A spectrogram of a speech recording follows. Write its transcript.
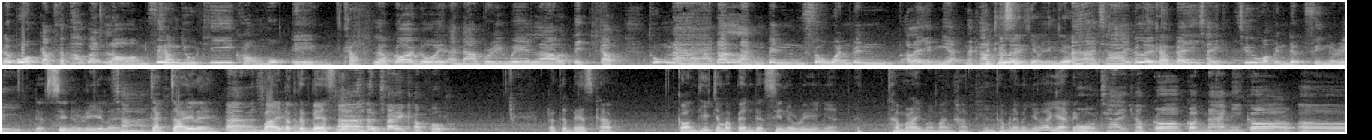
แล้วบวกกับสภาพแวดล้อมซึ่งครับอยู่ที่คลองหกเอง ครับแล้วก็โดยอนาบริเวณแล้วติดกับ ทุ่งนาด้านหลังเป็นสวนเป็นอะไรอย่างเงี้ยนะครับพื้นที่สีเขียวยังเยอะอ่าใช่ก็เลยครับถึงได้ใช้ชื่อว่าเป็น the scenery The Scenery เลยใช่จากใจเลยอ่า by ใช่ครับ Dr. Best เลยอ่าใช่ครับผมดรเบสครับ ก่อนที่จะมาเป็น The Scenery เนี่ยทำอะไรมาบ้างครับ เห็นทำอะไรมาเยอะแยะไปหโอ้มดใช่ครับ ก็ก่อนหน้านี้ก็เอ่อ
